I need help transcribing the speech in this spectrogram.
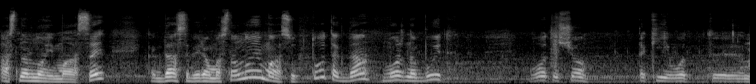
основной массы. Когда соберем основную массу, то тогда можно будет вот еще такие вот э,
